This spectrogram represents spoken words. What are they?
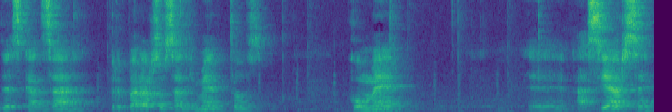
descansar, preparar sus alimentos, comer, eh, asearse,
